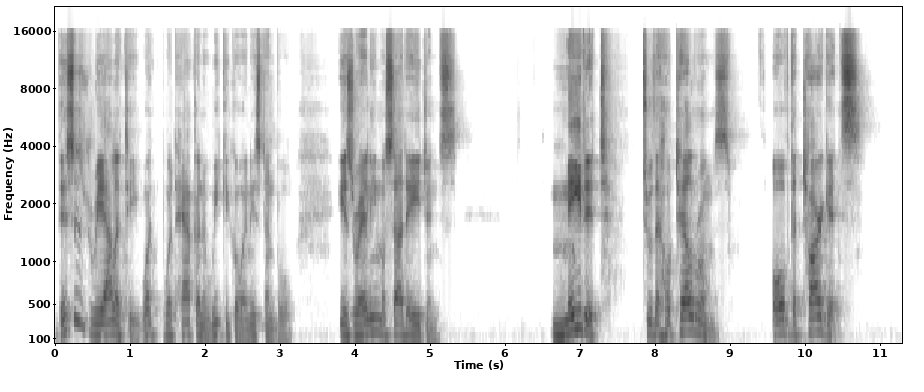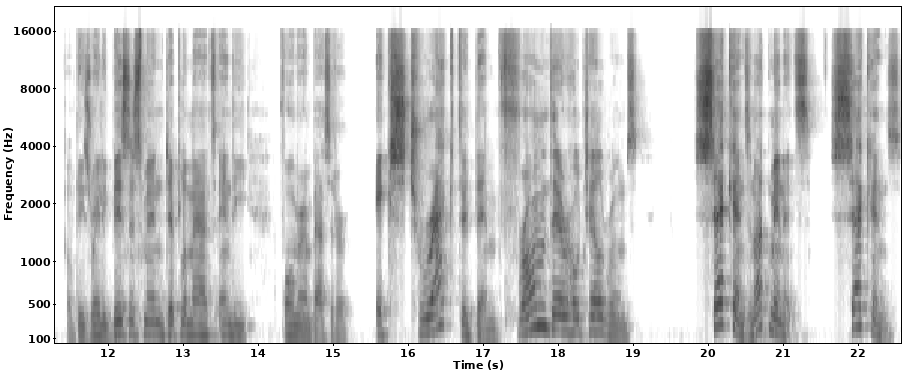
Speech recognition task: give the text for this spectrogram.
This is reality. What, what happened a week ago in Istanbul? Israeli Mossad agents made it to the hotel rooms of the targets of the Israeli businessmen, diplomats, and the former ambassador, extracted them from their hotel rooms seconds, not minutes, seconds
